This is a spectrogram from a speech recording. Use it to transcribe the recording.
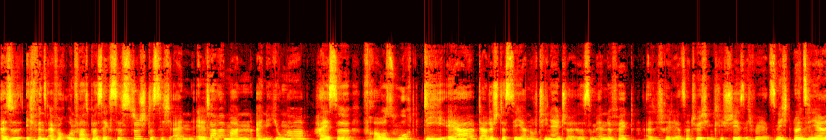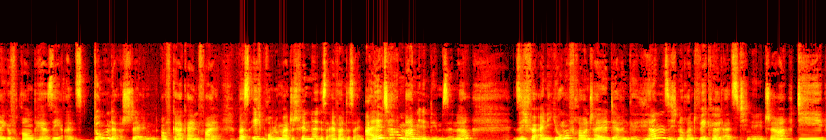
also ich finde es einfach unfassbar sexistisch, dass sich ein älterer Mann eine junge, heiße Frau sucht, die er, dadurch, dass sie ja noch Teenager ist im Endeffekt, also ich rede jetzt natürlich in Klischees, ich will jetzt nicht 19-jährige Frauen per se als dumm darstellen, auf gar keinen Fall. Was ich problematisch finde, ist einfach, dass ein alter Mann in dem Sinne sich für eine junge Frau entscheidet, deren Gehirn sich noch entwickelt als Teenager, die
